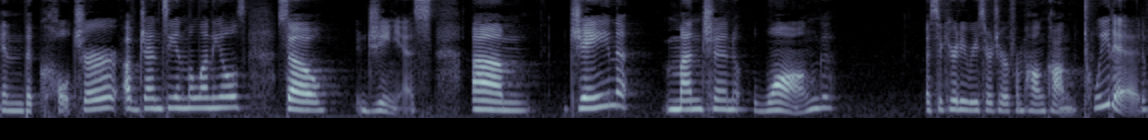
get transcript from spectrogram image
in the culture of Gen Z and millennials. So genius. Um, Jane Manchun Wong, a security researcher from Hong Kong, tweeted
